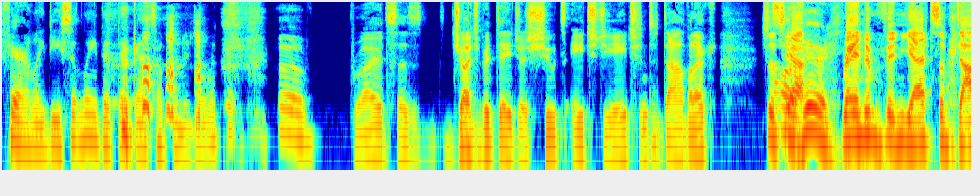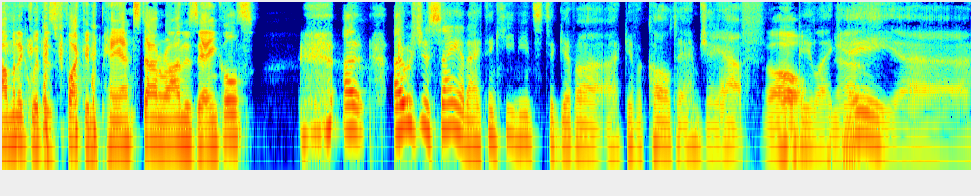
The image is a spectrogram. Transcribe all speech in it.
fairly decently that they got something to do with it. Uh, Brian says Judgment Day just shoots HGH into Dominic. Just Oh, yeah, dude. random vignettes of Dominic with his fucking pants down around his ankles. I I was just saying, I think he needs to give a, give a call to MJF Oh, and be like, yeah. "Hey, uh,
